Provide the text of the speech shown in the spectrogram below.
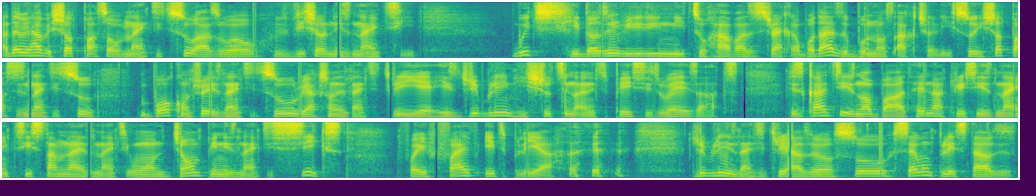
And then we have a shot pass of 92 as well. His vision is 90, which he doesn't really need to have as a striker, but that's a bonus actually. So his shot pass is 92, ball control is 92, reaction is 93. Yeah, his dribbling, his shooting, and his pace is where he's at. Physicality is not bad. Head accuracy is 90, stamina is 91, jumping is 96 for a 5'8 player. dribbling is 93 as well. So seven play styles is,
